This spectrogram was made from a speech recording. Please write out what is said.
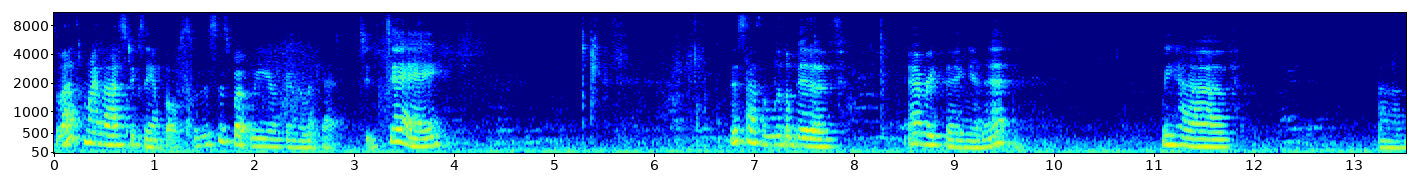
So that's my last example. So this is what we are going to look at today. This has a little bit of everything in it. We have um,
